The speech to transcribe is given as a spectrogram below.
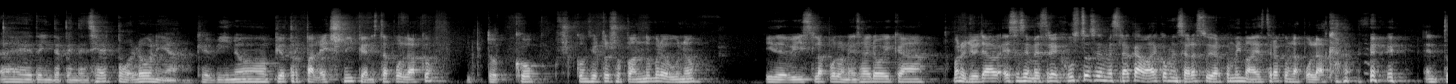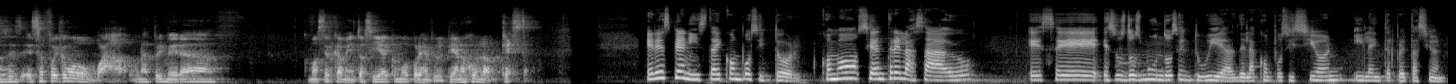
eh, de independencia de Polonia, que vino Piotr Paleczny, pianista polaco, tocó concierto Chopin número uno y de la polonesa heroica. Bueno, yo ya ese semestre, justo ese semestre acababa de comenzar a estudiar con mi maestra, con la polaca. Entonces, esa fue como, wow, una primera como acercamiento así, como por ejemplo el piano con la orquesta. Eres pianista y compositor. ¿Cómo se ha entrelazado ese, esos dos mundos en tu vida, de la composición y la interpretación?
